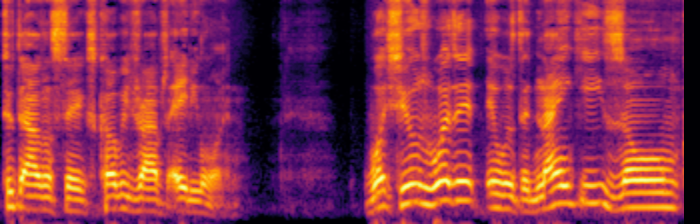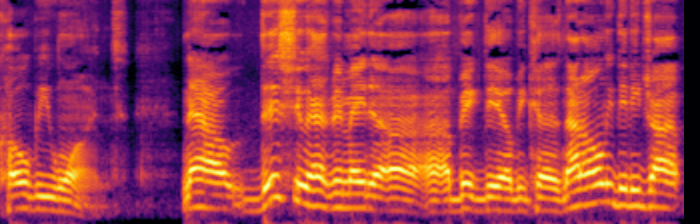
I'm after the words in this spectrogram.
2006. Kobe drops 81. What shoes was it? It was the Nike Zoom Kobe ones. Now, this shoe has been made a, a, a, big deal because not only did he drop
